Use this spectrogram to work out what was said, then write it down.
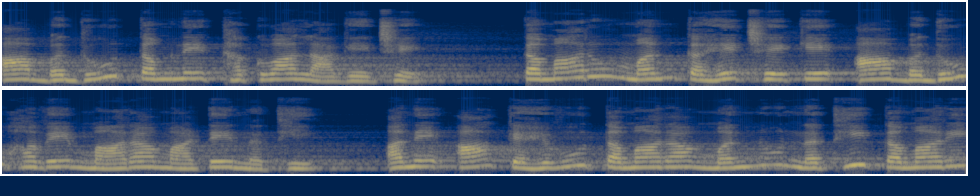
આ બધું તમને થકવા લાગે છે. તમારું મન કહે છે કે આ બધું હવે મારા માટે નથી અને આ કહેવું તમારા મનનું નથી તમારી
